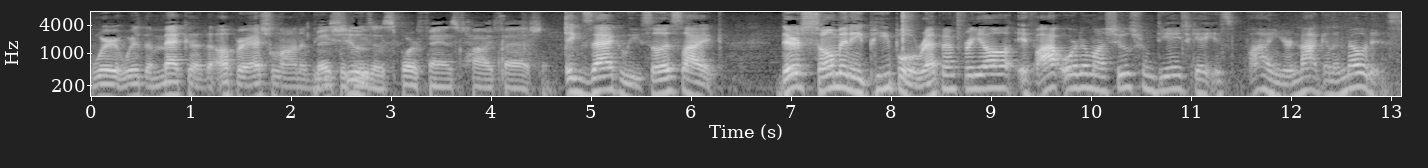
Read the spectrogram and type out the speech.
We're we're the mecca, the upper echelon of these Basically, shoes. the sport fans high fashion. Exactly. So it's like there's so many people repping for y'all. If I order my shoes from DHgate, it's fine. You're not gonna notice.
